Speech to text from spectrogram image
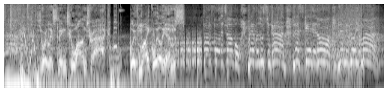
You're listening to On Track with Mike Williams. One for the trouble, revolution kind. Let's get it on. Let me blow your mind.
